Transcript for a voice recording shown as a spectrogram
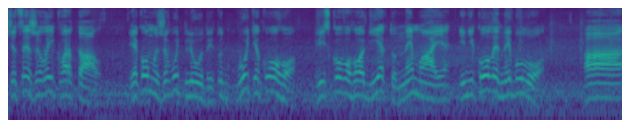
що це жилий квартал, в якому живуть люди. Тут будь-якого військового об'єкту немає і ніколи не було. А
